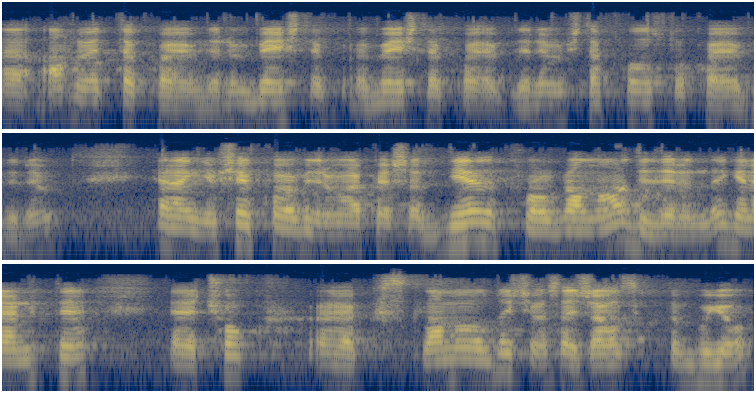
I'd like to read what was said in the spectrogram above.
e, Ahmet de koyabilirim, 5 de, 5 de koyabilirim, işte false da koyabilirim. Herhangi bir şey koyabilirim arkadaşlar. Diğer programlama dillerinde genellikle e, çok e, kısıtlama olduğu için mesela JavaScript'te bu yok.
